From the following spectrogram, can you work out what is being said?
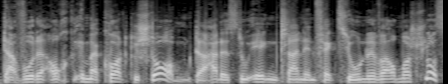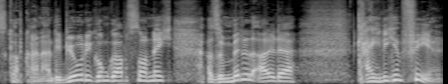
da wurde auch im Akkord gestorben. Da hattest du irgendeine kleine Infektion, dann war auch mal Schluss. Gab kein Antibiotikum, gab es noch nicht. Also Mittelalter kann ich nicht empfehlen.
